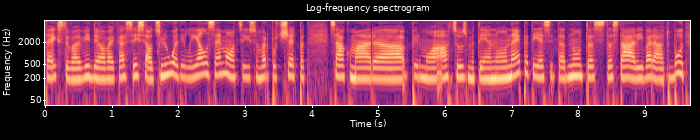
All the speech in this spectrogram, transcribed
teksti vai video vai kas izsauc ļoti lielas emocijas un varbūt šeit pat sākumā ar uh, pirmo acu uzmetienu nepatiesi, tad, nu, tas, tas tā arī varētu būt.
